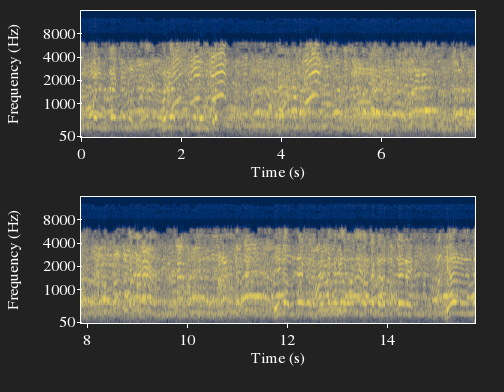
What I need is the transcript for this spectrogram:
ತಿದ್ದುಪಡಿ ವಿಧೇಯಕವನ್ನು ಪರಿಹರಿಸಿಕೊಂಡು ವಿಷಯ ಈಗ ವಿಧೇಯಕವನ್ನು ಖಂಡ ಖಂಡವಾಗಿ ಮತಕ್ಕೆ ಹಾಕುತ್ತೇನೆ ಎರಡರಿಂದ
